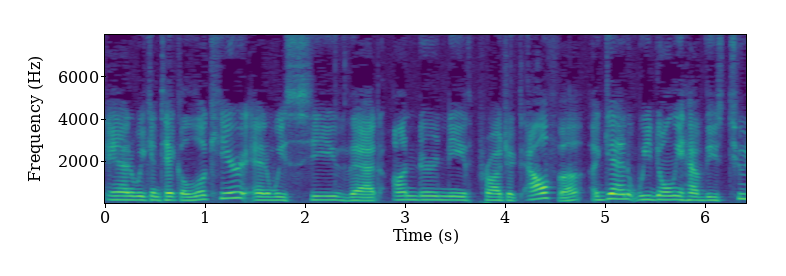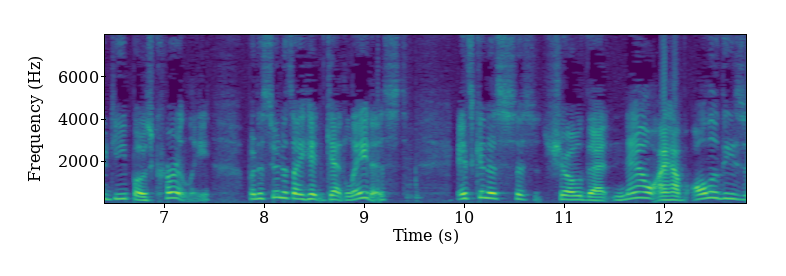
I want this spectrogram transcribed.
and we can take a look here and we see that underneath Project Alpha, again, we only have these two depots currently, but as soon as I hit Get Latest, it's going to show that now I have all of these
